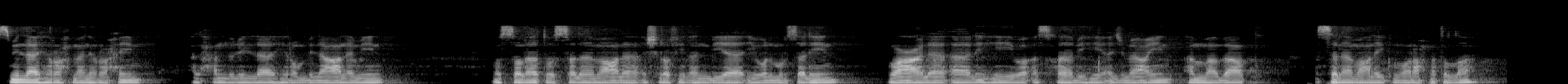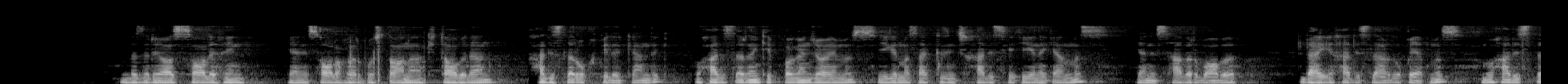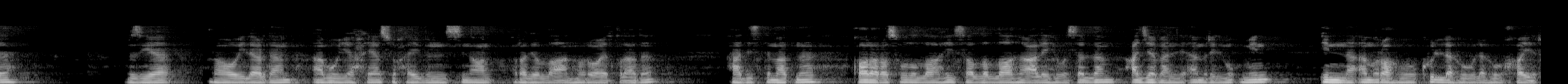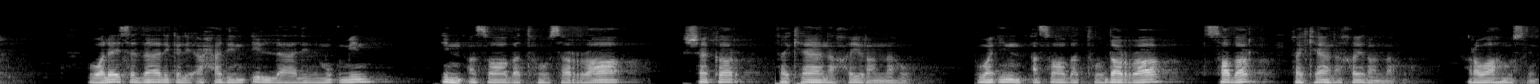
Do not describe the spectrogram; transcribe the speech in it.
بسم الله الرحمن الرحيم الحمد لله رب العالمين والصلاة والسلام على أشرف الأنبياء والمرسلين وعلى آله وأصحابه أجمعين أما بعد السلام عليكم ورحمة الله biz riyoz solihin ya'ni solihlar bo'stoni kitobidan hadislar o'qib kelayotgandik bu hadislardan kelib qolgan joyimiz yigirma sakkizinchi hadisga kelgan ekanmiz ya'ni sabr bobidagi hadislarni o'qiyapmiz bu hadisda bizga roviylardan abu yahya suhayb ibn sinon roziyallohu anhu rivoyat qiladi hadisni matni قال رسول الله صلى الله عليه وسلم عجبا لأمر المؤمن إن أمره كله له خير وليس ذلك لأحد إلا للمؤمن إن أصابته سراء شكر فكان خيرا له وإن أصابته ضراء صبر فكان خيرا له رواه مسلم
